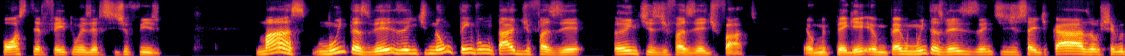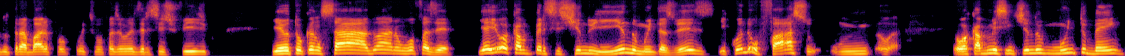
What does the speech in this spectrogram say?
pós ter feito um exercício físico. Mas, muitas vezes, a gente não tem vontade de fazer antes de fazer de fato. Eu me peguei, eu me pego muitas vezes antes de sair de casa, ou chego do trabalho, putz, vou fazer um exercício físico, e aí eu estou cansado, ah, não vou fazer. E aí eu acabo persistindo e indo muitas vezes, e quando eu faço, eu acabo me sentindo muito bem.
